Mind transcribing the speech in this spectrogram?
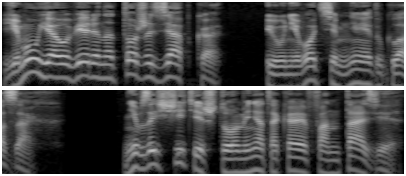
Ему, я уверена, тоже зябко, и у него темнеет в глазах. Не в защите, что у меня такая фантазия.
